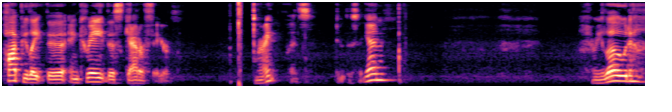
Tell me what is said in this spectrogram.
populate the and create the scatter figure. All right, let's do this again. Reload.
